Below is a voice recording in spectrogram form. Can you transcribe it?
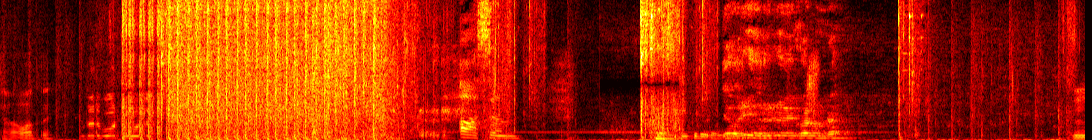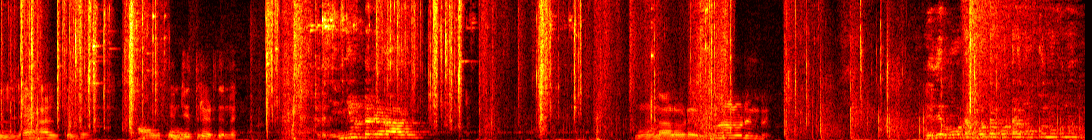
ചാവാത്ത. ഒരു ബോട്ട് ബോട്ട് Awesome. ഒരു ഒരു രൂപകളുണ്ട് ആൾക്കിന്റെ എം ജി ത്രീ എടുത്തില്ലേ? ഇനിയുണ്ടല്ലോ ഇവിടെ ആൾ മൂന്നാളൂടെ മൂന്നാളൂടെ ഉണ്ട്. ഇത് പൂട്ട പൂട്ട പൂട്ട നോക്കൂ നോക്കൂ നോക്കൂ.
